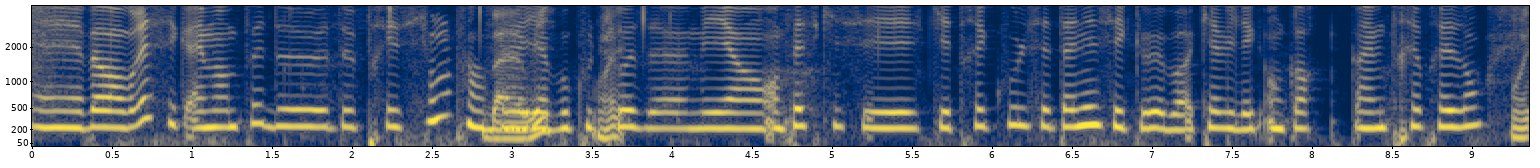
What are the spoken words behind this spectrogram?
Euh, bah, en vrai, c'est quand même un peu de, de pression. Enfin, Bah Il y a beaucoup de ouais. choses. euh, mais en fait, ce qui, c'est- ce qui est très cool cette année, c'est que bah, Kev, il est encore quand même très présent. Oui.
